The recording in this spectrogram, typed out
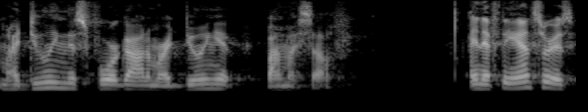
Am I doing this for God? Am I doing it by myself? And if the answer is,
